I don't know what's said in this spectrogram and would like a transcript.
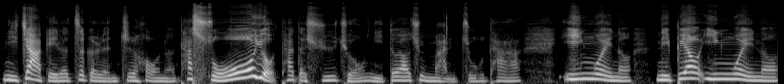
你嫁给了这个人之后呢，他所有他的需求你都要去满足他，因为呢，你不要因为呢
